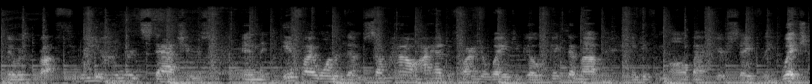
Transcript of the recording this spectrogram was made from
There was about 300 statues, and if I wanted them, somehow I had to find a way to go pick them up and get them all back here safely. Which,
